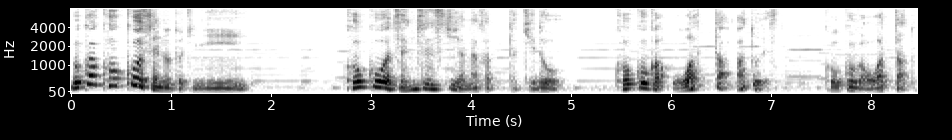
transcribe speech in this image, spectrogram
僕は高校生の時に高校は全然好きじゃなかったけど高校が終わった後ですね。高校が終わった後。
